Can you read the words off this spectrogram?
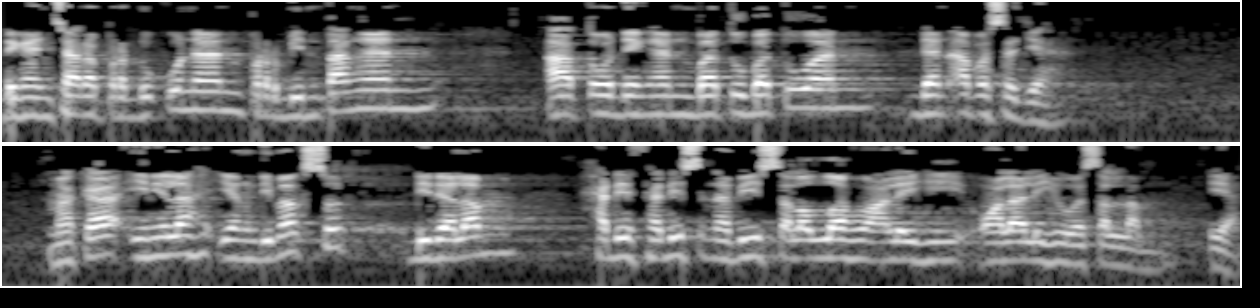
dengan cara perdukunan, perbintangan, atau dengan batu-batuan dan apa saja. Maka inilah yang dimaksud di dalam hadis-hadis Nabi sallallahu alaihi wasallam. Ya.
